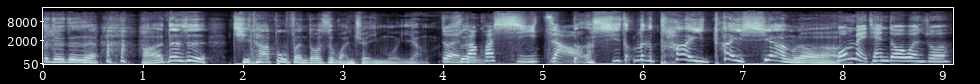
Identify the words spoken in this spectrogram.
对对对对，好，但是其他部分都是完全一模一样。对，包括洗澡，洗澡那个太太像了。我每天都问说：“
